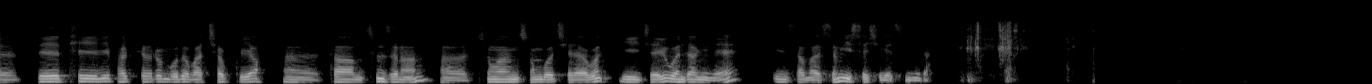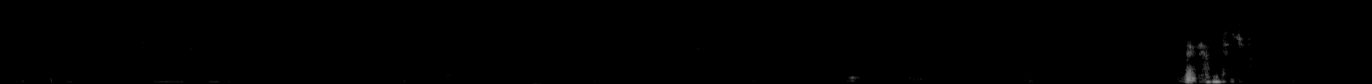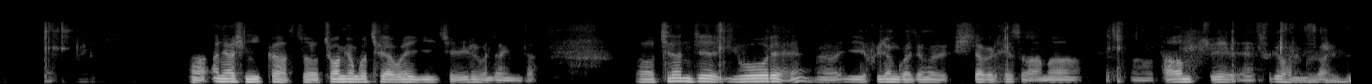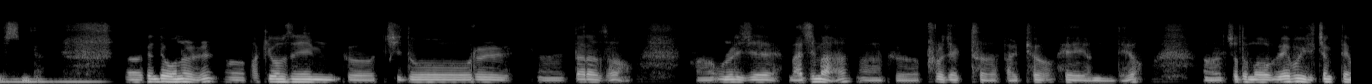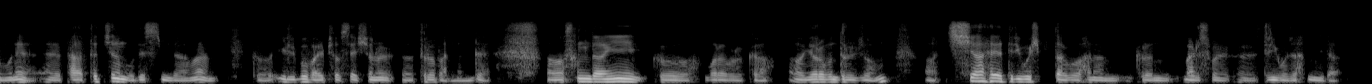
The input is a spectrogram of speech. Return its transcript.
에, 네 팀이 발표를 모두 마쳤고요. 어, 다음 순서는 어, 중앙정보체력원 이재일 원장님의 인사 말씀이 있으시겠습니다. 하면 되죠. 아, 안녕하십니까. 저 중앙정보체력원의 이재일 원장입니다. 어, 지난 이제 6월에 어, 이 훈련 과정을 시작을 해서 아마 어, 다음 주에 수료하는 걸로 알고 있습니다. 어, 그런데 오늘 어, 박기범 선생님 그 지도를 어, 따라서 어, 오늘 이제 마지막 어, 그 프로젝트 발표회였는데요. 어, 저도 뭐 외부 일정 때문에 에, 다 듣지는 못했습니다만 그 일부 발표 세션을 어, 들어봤는데 어, 상당히 그 뭐라 그럴까 어, 여러분들을 좀 어, 치하해 드리고 싶다고 하는 그런 말씀을 어, 드리고자 합니다.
